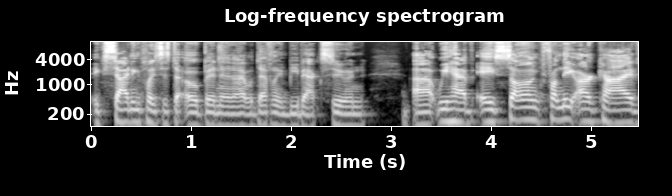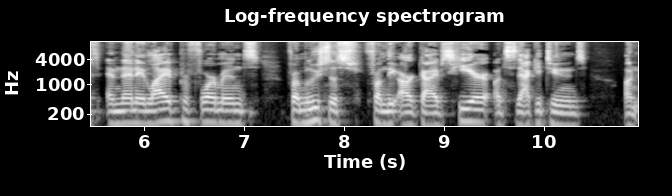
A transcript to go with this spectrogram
exciting places to open, and I will definitely be back soon. Uh, we have a song from the archives, and then a live performance from Lucius from the archives here on Snacky Tunes on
